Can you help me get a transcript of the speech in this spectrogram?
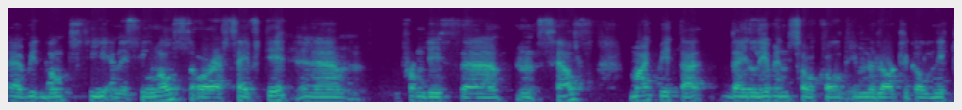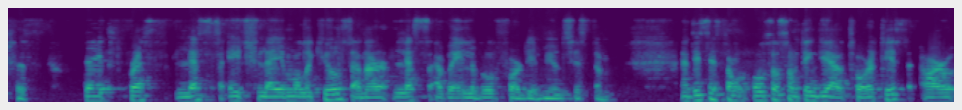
uh, we don't see any signals or safety um, from these uh, cells might be that they live in so-called immunological niches they express less HLA molecules and are less available for the immune system. And this is also something the authorities are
